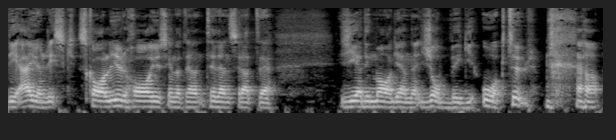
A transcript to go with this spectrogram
det är ju en risk. Skaldjur har ju sina ten- tendenser att eh, ge din mage en jobbig åktur. Ja.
